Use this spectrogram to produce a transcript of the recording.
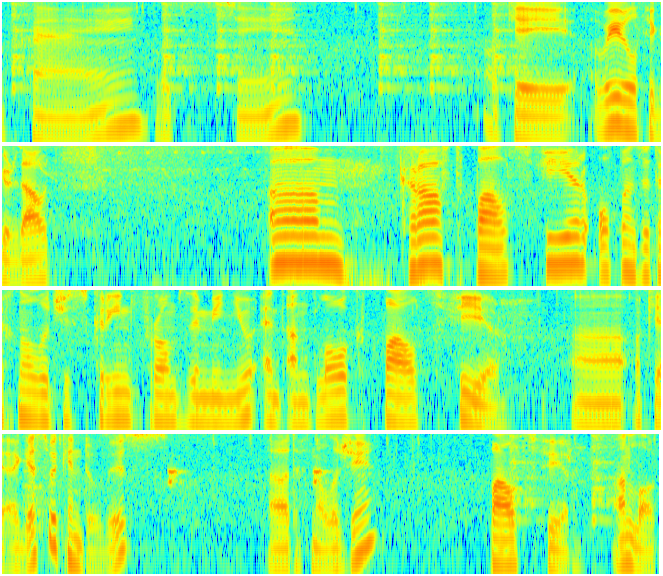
Okay, let's see. Okay, we will figure it out. Um, craft pal sphere. Open the technology screen from the menu and unlock pal sphere. Uh, okay, I guess we can do this. Uh, technology. Pal sphere. Unlock.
